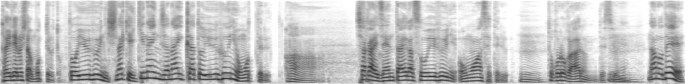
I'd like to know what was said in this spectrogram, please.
と大抵の人は思ってると。というふうにしなきゃいけないんじゃないかというふうに思ってるああ。社会全体がそういうふうに思わせてるうん。ところがあるんですよね。うんなので、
